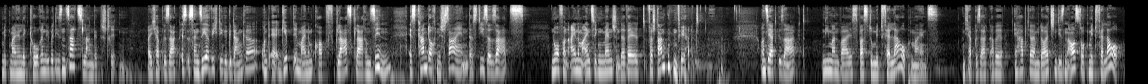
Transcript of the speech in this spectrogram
mit meiner Lektorin über diesen Satz lange gestritten. Weil ich habe gesagt, es ist ein sehr wichtiger Gedanke und er ergibt in meinem Kopf glasklaren Sinn. Es kann doch nicht sein, dass dieser Satz nur von einem einzigen Menschen der Welt verstanden wird. Und sie hat gesagt, niemand weiß, was du mit Verlaub meinst. Und ich habe gesagt, aber ihr habt ja im Deutschen diesen Ausdruck mit Verlaub.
